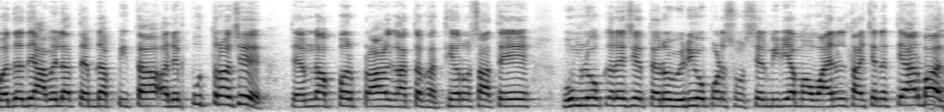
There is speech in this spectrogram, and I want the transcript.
મદદે આવેલા તેમના પિતા અને પુત્ર છે, તેમના પર પ્રાણઘાતક હથિયારો સાથે હુમલો કરે છે. તેનો વીડિયો પણ સોશિયલ મીડિયામાં વાયરલ થાય છે અને ત્યારબાદ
